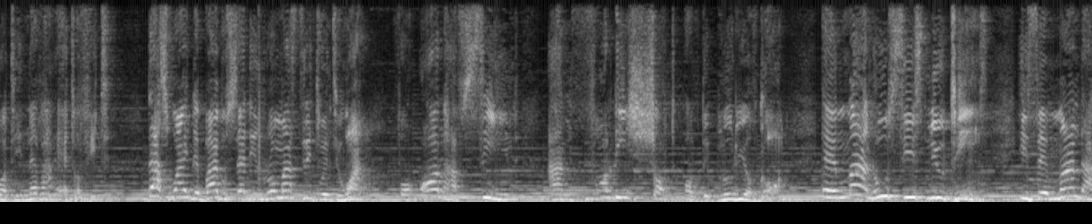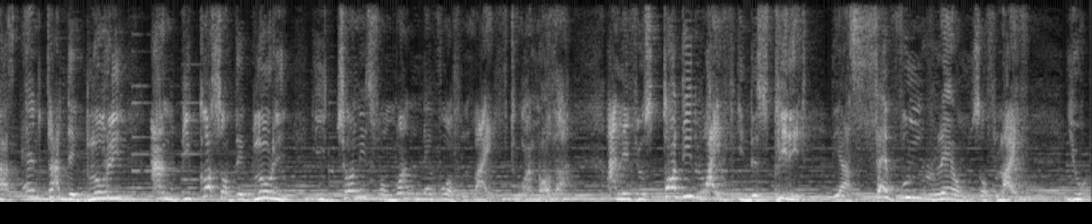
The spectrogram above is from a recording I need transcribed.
but he never heard of it. That's why the Bible said in Romans 3:21, for all have sinned and fallen short of the glory of God. A man who sees new things is a man that has entered the glory, and because of the glory, he journeys from one level of life to another. And if you study life in the spirit, there are seven realms of life. You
